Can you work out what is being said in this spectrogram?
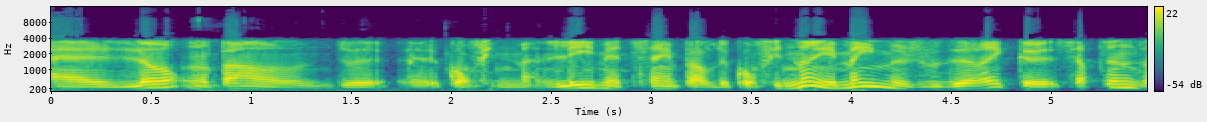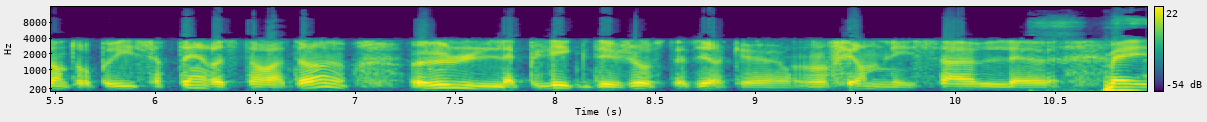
euh, là, on parle de euh, confinement. Les médecins parlent de confinement et même, je vous dirais que certaines entreprises, certains restaurateurs, eux, l'appliquent déjà, c'est-à-dire qu'on ferme les salles. Euh, mais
